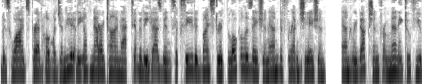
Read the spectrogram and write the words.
This widespread homogeneity of maritime activity has been succeeded by strict localization and differentiation, and reduction from many to few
